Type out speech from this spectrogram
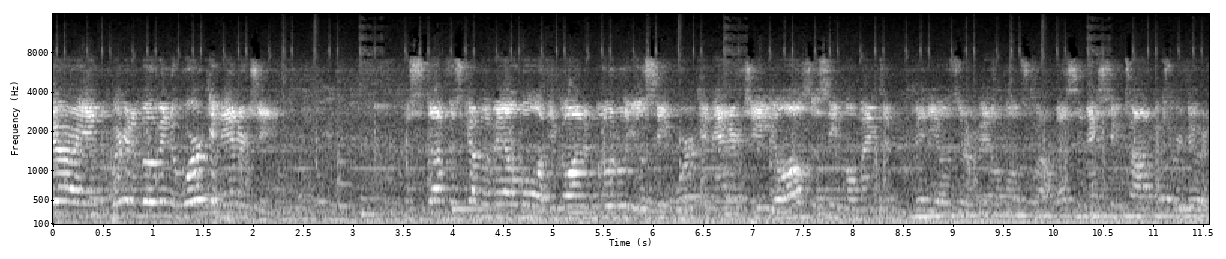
are in, we're going to move into work and energy. Stuff that's come available, if you go on to Moodle, you'll see work and energy. You'll also see momentum videos are available as well. That's the next two topics we're doing.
